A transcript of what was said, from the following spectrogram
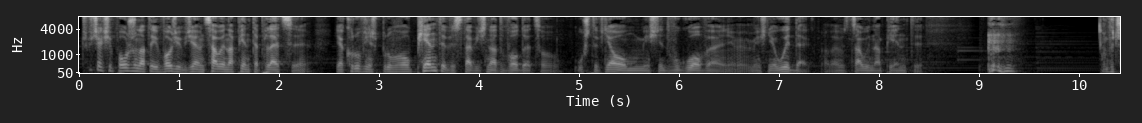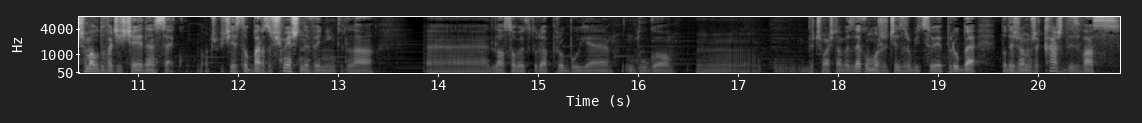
Oczywiście jak się położył na tej wodzie, widziałem całe napięte plecy, jak również próbował pięty wystawić nad wodę, co usztywniało mu mięśnie dwugłowe, nie wiem, mięśnie łydek, prawda, cały napięty. Wytrzymał 21 sekund. No, oczywiście jest to bardzo śmieszny wynik dla, e, dla osoby, która próbuje długo mm, wytrzymać na bezdechu. Możecie zrobić sobie próbę. Podejrzewam, że każdy z Was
